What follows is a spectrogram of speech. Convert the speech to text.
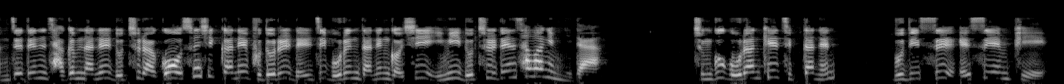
언제든 자금난을 노출하고 순식간에 부도를 낼지 모른다는 것이 이미 노출된 상황입니다. 중국 오랑캐 집단은 무디스, S&P,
